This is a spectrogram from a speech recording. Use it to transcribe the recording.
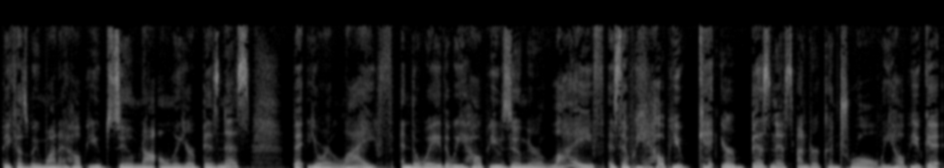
because we want to help you zoom not only your business, but your life. And the way that we help you zoom your life is that we help you get your business under control. We help you get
